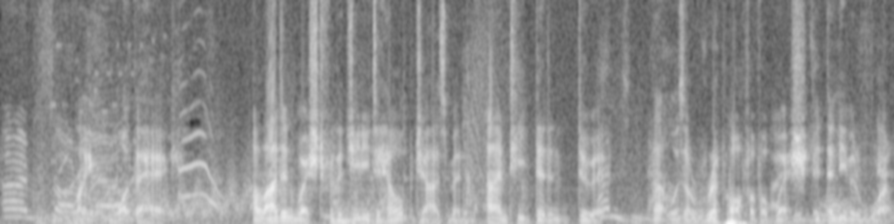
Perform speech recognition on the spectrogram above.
I'm sorry. Like, Al. what the heck? Aladdin wished for the genie to help Jasmine, and he didn't do it. That was a rip-off of a wish. It didn't even work.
